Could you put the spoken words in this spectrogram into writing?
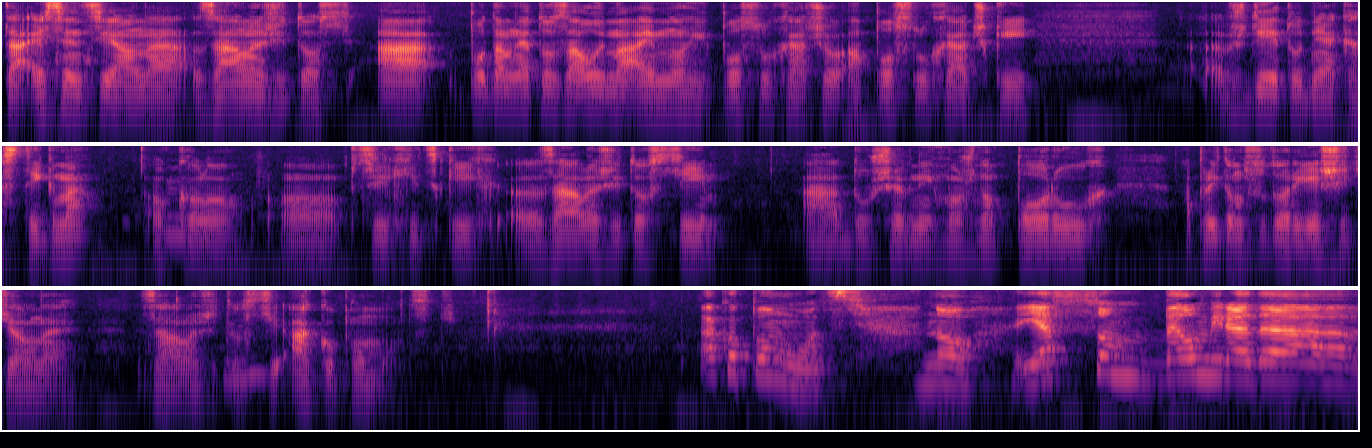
tá esenciálna záležitosť a podľa mňa to zaujíma aj mnohých poslucháčov a poslucháčky, Vždy je tu nejaká stigma okolo o, psychických e, záležitostí a duševných možno porúch a pritom sú to riešiteľné záležitosti. Mm. Ako pomôcť? Ako pomôcť? No, ja som veľmi rada uh,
